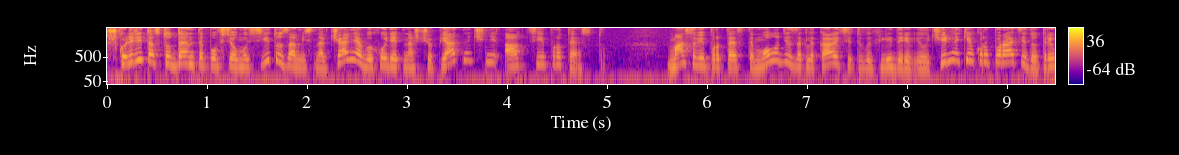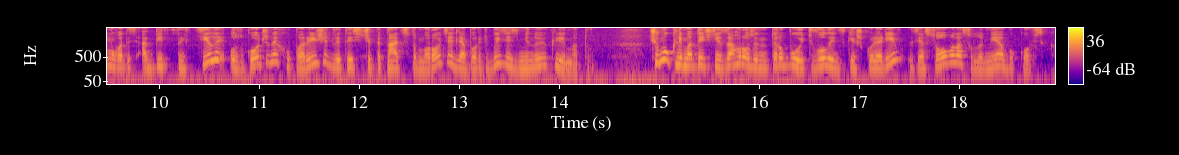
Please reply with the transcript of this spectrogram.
Школярі та студенти по всьому світу замість навчання виходять на щоп'ятничні акції протесту. Масові протести молоді закликають світових лідерів і очільників корпорацій дотримуватись амбітних цілей, узгоджених у Парижі 2015 році для боротьби зі зміною клімату. Чому кліматичні загрози не турбують волинських школярів, з'ясовувала Соломія Буковська.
